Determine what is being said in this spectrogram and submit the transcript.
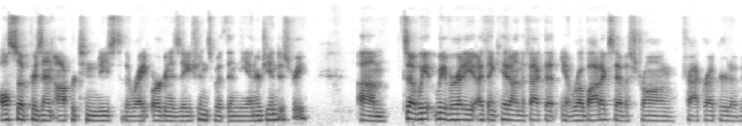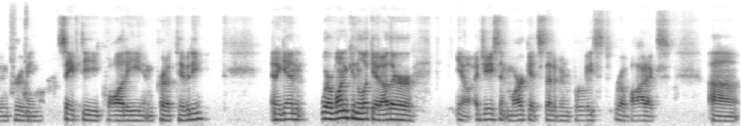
also present opportunities to the right organizations within the energy industry. Um, so we, we've already, I think, hit on the fact that you know robotics have a strong track record of improving safety, quality, and productivity. And again, where one can look at other, you know, adjacent markets that have embraced robotics, uh,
